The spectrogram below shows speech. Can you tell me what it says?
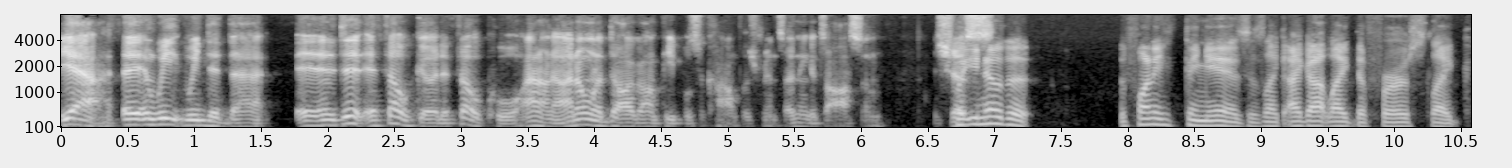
Yeah, and we we did that. It did. It felt good. It felt cool. I don't know. I don't want to dog on people's accomplishments. I think it's awesome. It's just but you know the the funny thing is is like I got like the first like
